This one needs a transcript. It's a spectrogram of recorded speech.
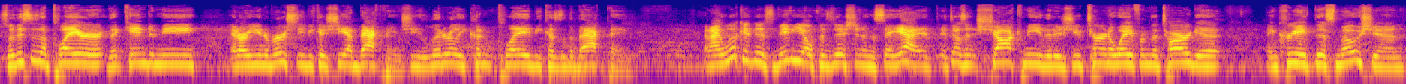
So this is a player that came to me at our university because she had back pain. She literally couldn't play because of the back pain. And I look at this video position and say, yeah, it, it doesn't shock me that as you turn away from the target, and create this motion,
